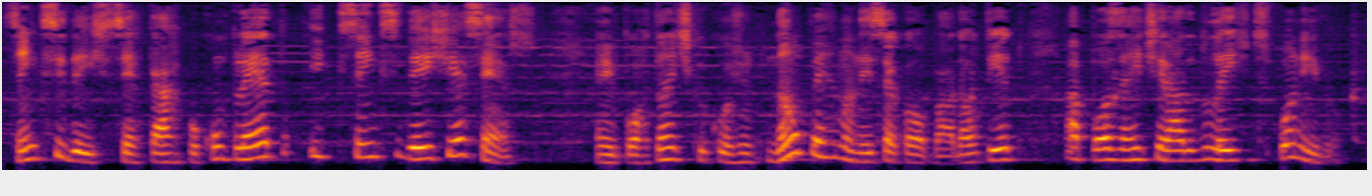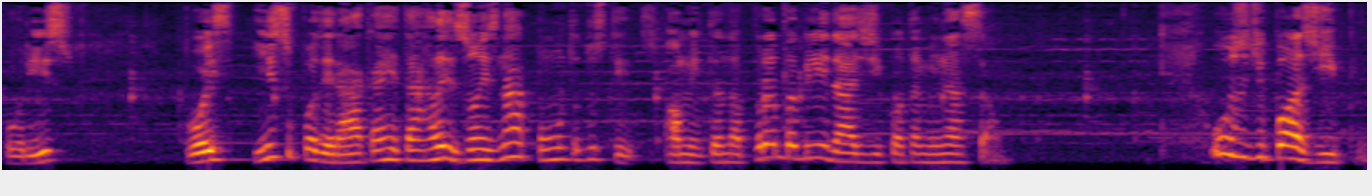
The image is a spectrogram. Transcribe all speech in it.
sem que se deixe cercar por completo e sem que se deixe excesso. É importante que o conjunto não permaneça acoplado ao teto após a retirada do leite disponível. Por isso, pois isso poderá acarretar lesões na ponta dos tetos, aumentando a probabilidade de contaminação. Uso de pós-dípio.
